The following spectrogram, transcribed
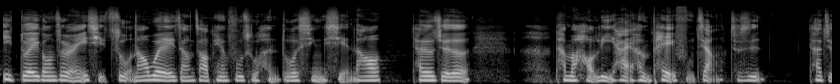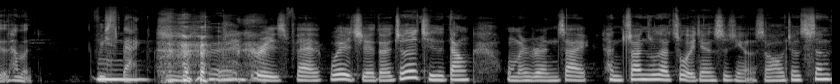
一堆工作人员一起做，然后为了一张照片付出很多心血，然后他就觉得他们好厉害，很佩服。这样就是。他觉得他们 respect，respect，我也觉得，就是其实当我们人在很专注在做一件事情的时候，就身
